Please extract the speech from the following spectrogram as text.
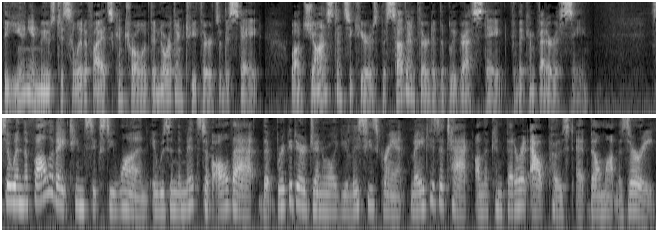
the Union moves to solidify its control of the northern two thirds of the state, while Johnston secures the southern third of the bluegrass state for the Confederacy. So, in the fall of 1861, it was in the midst of all that that Brigadier General Ulysses Grant made his attack on the Confederate outpost at Belmont, Missouri,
